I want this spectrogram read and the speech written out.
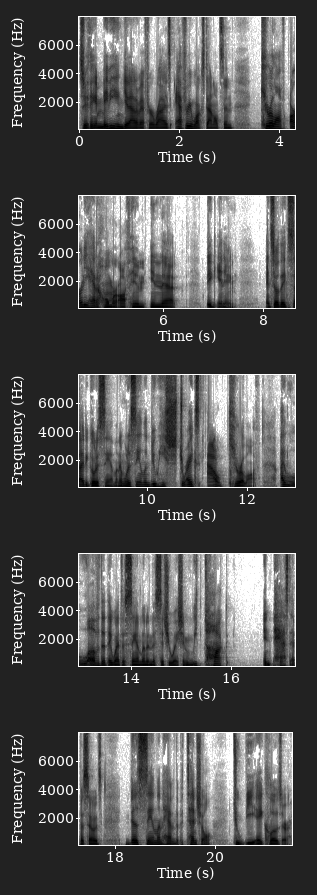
So you're thinking maybe he can get out of after Arraez. After he walks Donaldson, Kirilloff already had a homer off him in that big inning. And so they decide to go to Sandlin. And what does Sandlin do? He strikes out Kirilloff. I love that they went to Sandlin in this situation. We talked in past episodes. Does Sandlin have the potential to be a closer?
